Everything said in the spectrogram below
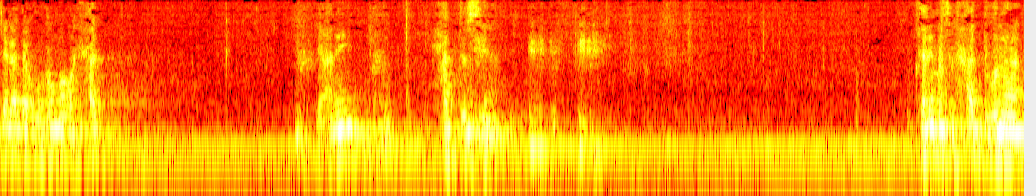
فجلده عمر الحد يعني حد الزنا. كلمة الحد هنا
